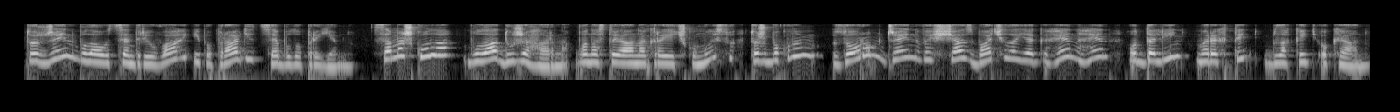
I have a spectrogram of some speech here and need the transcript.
Тож Джейн була у центрі уваги, і по правді це було приємно. Сама школа була дуже гарна. Вона стояла на краєчку мису, тож боковим зором Джейн весь час бачила, як ген-ген отдалінь мерехтить блакить океану.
